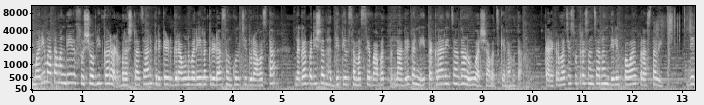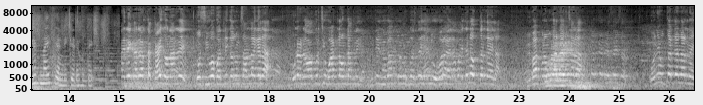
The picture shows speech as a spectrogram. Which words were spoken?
मरीमाता मंदिर सुशोभीकरण भ्रष्टाचार क्रिकेट ग्राउंडवरील क्रीडा संकुलची दुरावस्था नगर परिषद हद्दीतील समस्येबाबत नागरिकांनी तक्रारीचा जणू वर्षावच केला होता. कार्यक्रमाचे सूत्रसंचालन दिलीप पवार प्रास्ताविक दिलीप नाईक यांनी केले होते. फायदे करणार तर काहीच होणार नाही. तो सीओ बदली करून चालला गेला. पुरा नवापूरची वाट लावून टाकली. तिथे विभाग प्रमुख बसले. यांनी उभं राहायला पाहिजे ना उत्तर द्यायला. विभाग प्रमुखांना विचारा. कोणी उत्तर देणार नाही?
